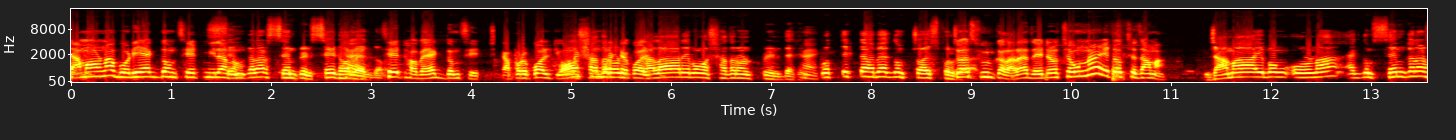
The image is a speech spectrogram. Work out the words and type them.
জামাও না বডি একদম সেট মিলানো। Same colour same print set হবে একদম। সেট হবে একদম সেট কাপড়ের কোয়ালিটি অনেক সুন্দর একটা কোয়ালিটি কালার এবং অসাধারণ প্রিন্ট দেখেন। হ্যাঁ। প্রত্যেকটা হবে একদম চয়েসফুল চয়েসফুল কালার এটা হচ্ছে ওনা এটা হচ্ছে জামা। জামা এবং ওড়না একদম সেম কালার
